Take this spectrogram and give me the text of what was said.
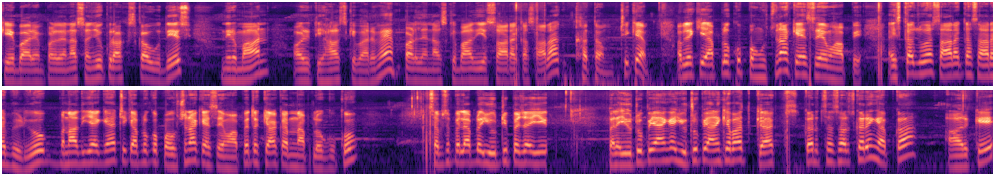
के बारे में पढ़ लेना संयुक्त राष्ट्र का उद्देश्य निर्माण और इतिहास के बारे में पढ़ लेना, उसके बाद ये सारा का सारा खत्म, ठीक है? अब देखिए, आप लोग को पहुँचना कैसे है वहाँ पे? इसका जो है सारा का सारा वीडियो बना दिया गया है, ठीक है? आप लोग को पहुँचना कैसे है वहाँ पर तो क्या करना आप लोगों को? सबसे पहले आप लोग यूट्यूब पर जाइए। पहले यूट्यूब पर आएँगे यूट्यूब पर आने के बाद क्या कर सर्च करेंगे आपका? आर के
